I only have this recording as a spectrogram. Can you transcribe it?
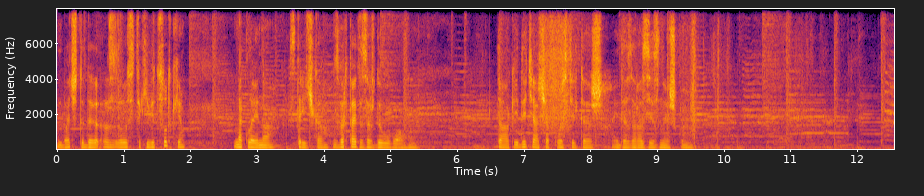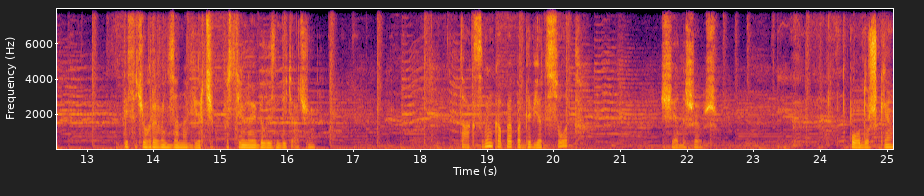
Бачите, де ось такі відсотки наклеєна стрічка. Звертайте завжди увагу. Так, і дитяча постіль теж йде зараз зі знижкою. Тисячу гривень за набірчик постільної білизни дитячої. Так, свинка Пепа 900. Ще дешевше. Подушки.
